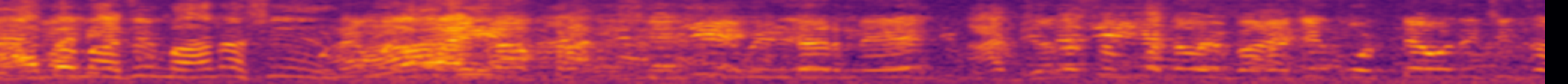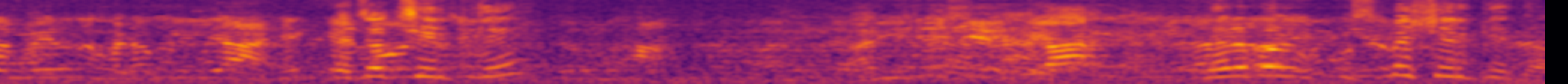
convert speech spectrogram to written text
आता माझी मान अशी बिल्डरने जलसंपदा विभागाची कोट्यावधीची जमीन हडपलेली आहे. त्याच्यात शिरकले? नाही नाही, पण उसमें शिरकी का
